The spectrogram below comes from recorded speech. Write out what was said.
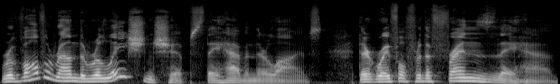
revolve around the relationships they have in their lives they're grateful for the friends they have.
